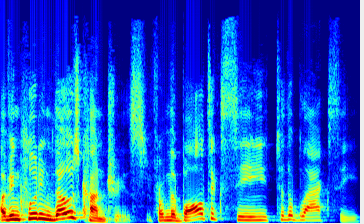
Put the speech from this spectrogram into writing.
of including those countries from the Baltic Sea to the Black Sea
